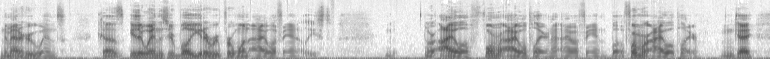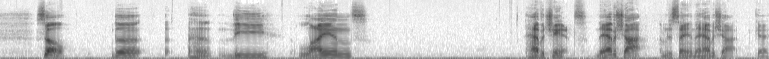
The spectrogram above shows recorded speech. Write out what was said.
no matter who wins. Because either way in the Super Bowl, you get to root for one Iowa fan at least. Or Iowa, former Iowa player, not Iowa fan, but former Iowa player. Okay? So, the uh, the Lions have a chance. They have a shot. I'm just saying they have a shot. Okay.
